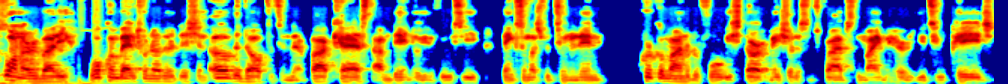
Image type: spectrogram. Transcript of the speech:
going on, everybody? Welcome back to another edition of the Dolphins in Depth podcast. I'm Daniel Oyefusi. Thanks so much for tuning in. Quick reminder before we start, make sure to subscribe to the Miami Herald YouTube page,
